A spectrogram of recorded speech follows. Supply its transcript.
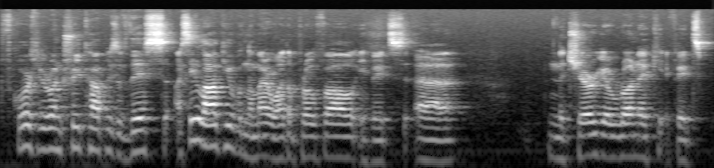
Of course, we run three copies of this. I see a lot of people, no matter what the profile, if it's uh, Runick, if it's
